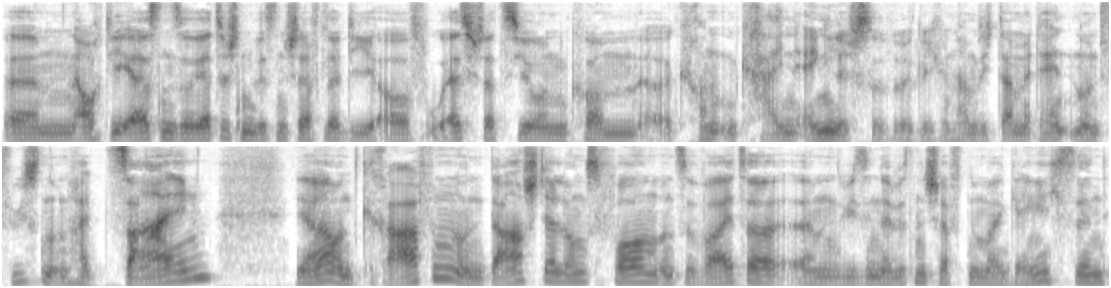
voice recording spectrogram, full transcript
ähm, auch die ersten sowjetischen Wissenschaftler, die auf US-Stationen kommen, äh, konnten kein Englisch so wirklich und haben sich da mit Händen und Füßen und halt Zahlen, ja, und Graphen und Darstellungsformen und so weiter, ähm, wie sie in der Wissenschaft nun mal gängig sind,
